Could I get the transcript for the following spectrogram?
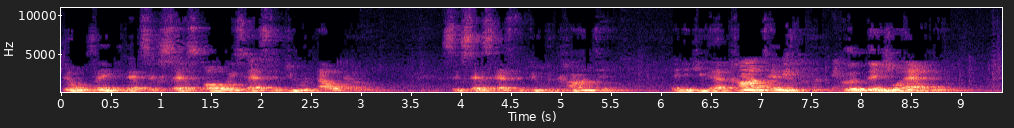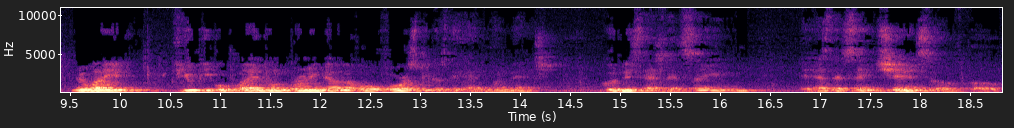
don't think that success always has to do with outcome. Success has to do with content. And if you have content, good things will happen. Nobody, few people planned on burning down the whole forest because they had one match. Goodness has that same, it has that same chance of, of,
